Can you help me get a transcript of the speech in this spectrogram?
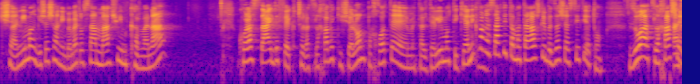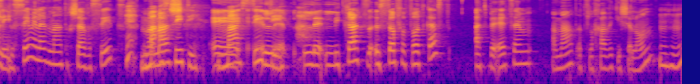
כשאני מרגישה שאני באמת עושה משהו עם כוונה, כל הסייד אפקט של הצלחה וכישלון פחות uh, מטלטלים אותי, כי אני כבר השגתי את המטרה שלי בזה שעשיתי אותו. זו ההצלחה שלי. אז תשימי לב מה את עכשיו עשית. מה ממש, עשיתי? אה, מה עשיתי? לקראת סוף הפודקאסט, את בעצם אמרת הצלחה וכישלון. Mm-hmm.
